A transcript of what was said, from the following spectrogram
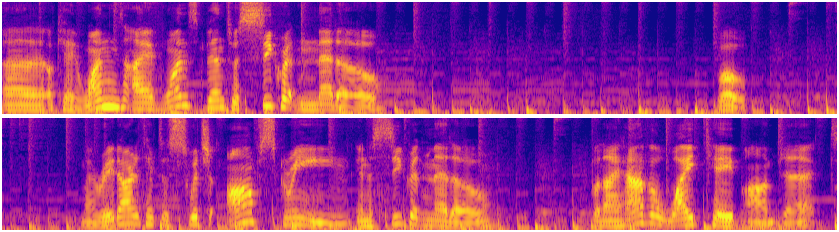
Uh, okay. One, I've once been to a secret meadow. Whoa. My radar detector switch off screen in a secret meadow, but I have a white cape object.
